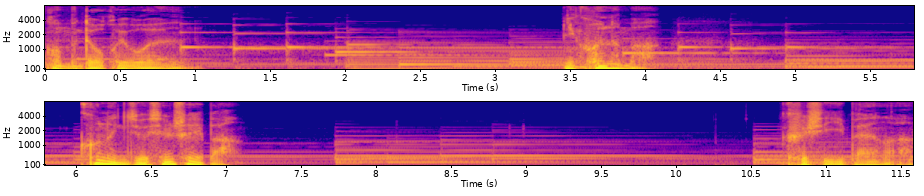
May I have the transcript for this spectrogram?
我们都会问：“你困了吗？困了你就先睡吧。”可是，一般啊，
